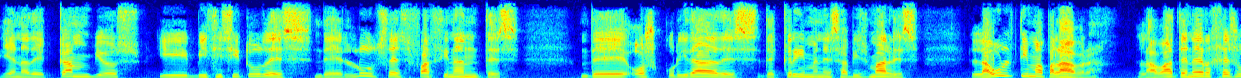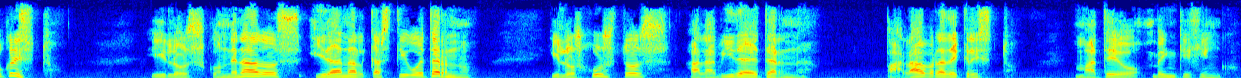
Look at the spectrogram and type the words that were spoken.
llena de cambios y vicisitudes, de luces fascinantes, de oscuridades, de crímenes abismales, la última palabra la va a tener Jesucristo, y los condenados irán al castigo eterno, y los justos a la vida eterna. Palabra de Cristo. Mateo 25.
